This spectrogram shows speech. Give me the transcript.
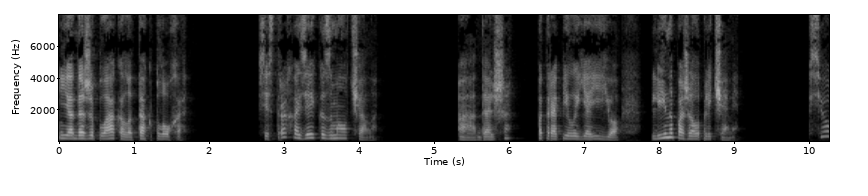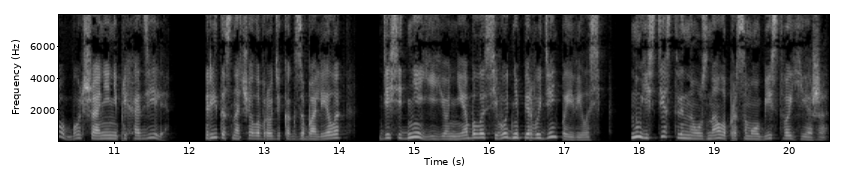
Я даже плакала, так плохо». Сестра-хозяйка замолчала. «А дальше?» — поторопила я ее. Лина пожала плечами. Все, больше они не приходили. Рита сначала вроде как заболела. Десять дней ее не было, сегодня первый день появилась. Ну, естественно, узнала про самоубийство Ежа.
